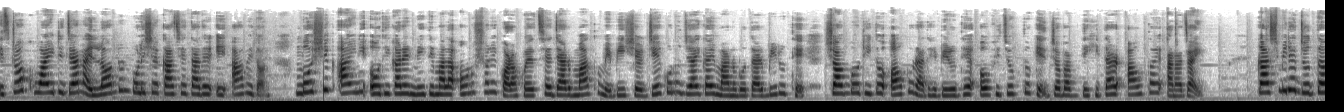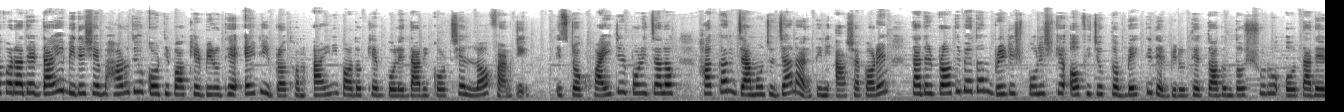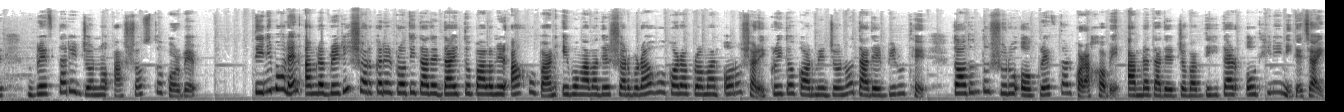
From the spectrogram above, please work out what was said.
স্টক হোয়াইট জানায়, লন্ডন পুলিশের কাছে তাদের এই আবেদন। বৈশ্বিক আইনি অধিকারের নীতিমালা অনুসারে করা হয়েছে, যার মাধ্যমে বিশ্বের যে কোনো জায়গায় মানবতার বিরুদ্ধে সংগঠিত অপরাধের বিরুদ্ধে অভিযুক্তকে জবাবদিহিতার আওতায় আনা যায়। কাশ্মীরের যুদ্ধাপরাধের দায়ে বিদেশে ভারতীয় কর্তৃপক্ষের বিরুদ্ধে এটি প্রথম আইনি পদক্ষেপ বলে দাবি করছে ল ফার্মটি। স্টক হোয়াইটের পরিচালক হাকান জামুজ জানান, তিনি আশা করেন তাদের প্রতিবেদন ব্রিটিশ পুলিশকে অভিযুক্ত ব্যক্তিদের বিরুদ্ধে তদন্ত শুরু ও তাদের গ্রেফতারির জন্য আশ্বস্ত করবে। তিনি বলেন, আমরা ব্রিটিশ সরকারের প্রতি তাদের দায়িত্ব পালনের আহ্বান এবং আমাদের সরবরাহ করা প্রমাণ অনুসারে কৃতকর্মের জন্য তাদের বিরুদ্ধে তদন্ত শুরু ও গ্রেফতার করা হবে। আমরা তাদের জবাবদিহিতার অধীনে নিতে চাই।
